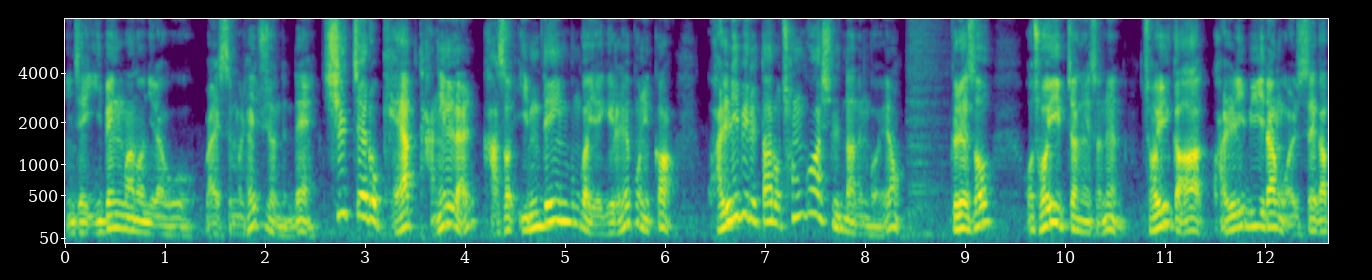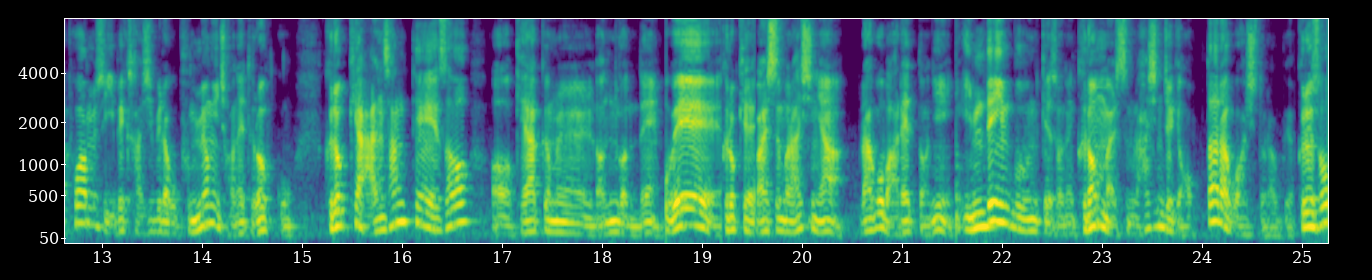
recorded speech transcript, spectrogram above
이제 200만 원이라고 말씀을 해주셨는데 실제로 계약 당일날 가서 임대인분과 얘기를 해보니까 관리비를 따로 청구하신다는 거예요. 그래서 어, 저희 입장에서는 저희가 관리비랑 월세가 포함해서 240이라고 분명히 전에 들었고 그렇게 안 상태에서 어, 계약금을 넣은 건데 왜 그렇게 말씀을 하시냐라고 말했더니 임대인 분께서는 그런 말씀을 하신 적이 없다라고 하시더라고요. 그래서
